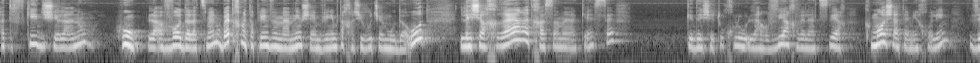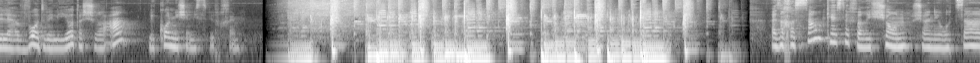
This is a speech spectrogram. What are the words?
התפקיד שלנו הוא לעבוד על עצמנו, בטח מטפלים ומאמנים שהם מבינים את החשיבות של מודעות, לשחרר את חסמי הכסף, כדי שתוכלו להרוויח ולהצליח כמו שאתם יכולים, ולהוות ולהיות השראה לכל מי שמסביבכם. אז החסם כסף הראשון שאני רוצה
